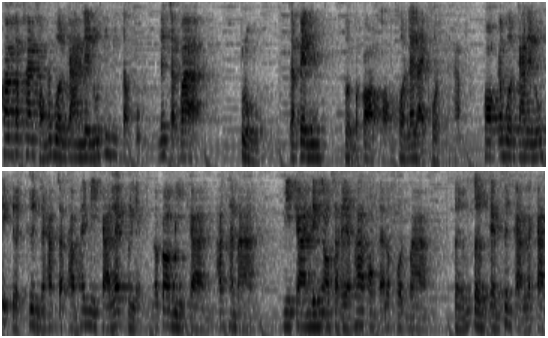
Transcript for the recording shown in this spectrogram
ความสำคัญของกระบวนการเรียนรู้ที่มีต่อกลุ่ม เนื่องจากว่ากลุ่มจะเป็นส่วนประกอบของคนหลาย ๆ คนนะครับ พอกระบวนการเรียนรู้ที่เกิดขึ้นนะครับ จะทำให้มีการแลกเปลี่ยน แล้วก็มีการพัฒนา มีการดึงเอาศักยภาพของแต่ละคนมาเสริมเติมเต็มซึ่งกันและกัน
